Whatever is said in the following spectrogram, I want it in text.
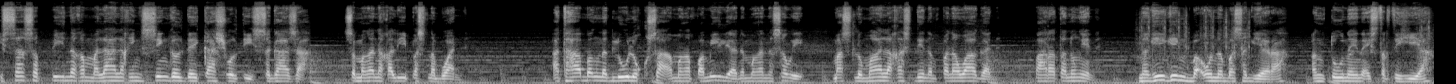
isa sa pinakamalalaking single-day casualties sa Gaza sa mga nakalipas na buwan. At habang nagluluksa ang mga pamilya ng mga nasawi, mas lumalakas din ang panawagan para tanungin, nagiging baon na ba sa gyera ang tunay na estratehiya?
